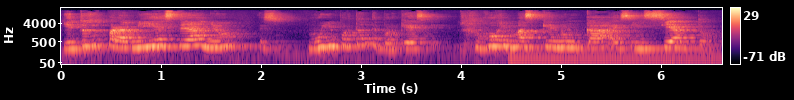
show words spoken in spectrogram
Y entonces para mí este año es muy importante porque es hoy más que nunca es incierto.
